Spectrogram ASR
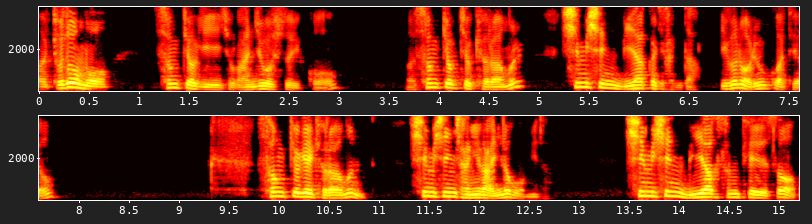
어, 저도 뭐 성격이 좀 안 좋을 수도 있고 어, 성격적 결함을 심신미약까지 간다. 이건 어려울 것 같아요. 성격의 결함은 심신장애가 아니라고 봅니다. 심신미약 상태에서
